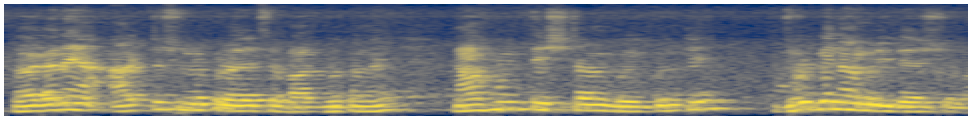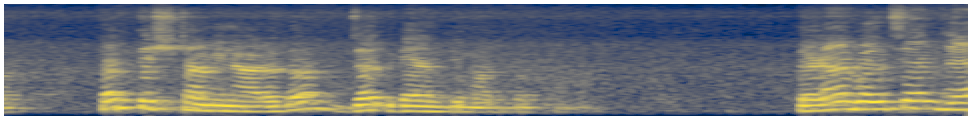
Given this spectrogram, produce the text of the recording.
তো এখানে আরেকটা শ্লোক রয়েছে ভাগবতমে নাহম তিষ্ঠামি বৈকুণ্ঠে যোগে নাম হৃদয় শোভা। তত্তিষ্ঠামি নারদ যদ গায়ন্তি মাতৃ তো এখানে বলছেন যে,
